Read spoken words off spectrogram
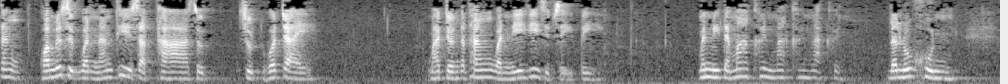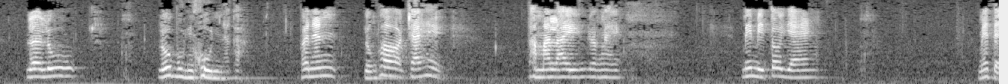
ตั้งความรู้สึกวันนั้นที่ศรัทธาสุดสุดหัวใจ มาจนกระทั่งวันนี้ยี่สิบสี่ปี มันมีแต่มากขึ้นมากขึ้นมากขึ้น และรู้คุณ และรู้รู้บุญคุณนะคะ เพราะฉะนั้นหลวงพ่อใช้ให้ทำอะไรยังไง ไม่มีโต้แย้ง แม้แต่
